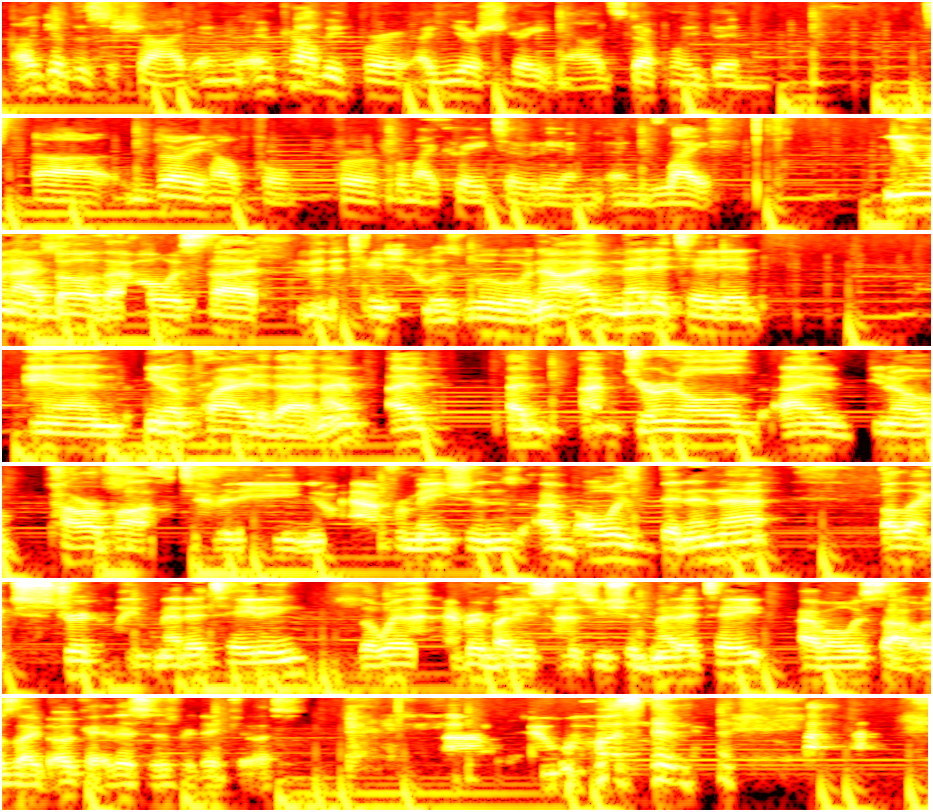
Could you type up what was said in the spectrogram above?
I'll give this a shot, and and probably for a year straight now, it's definitely been uh, very helpful for for my creativity and, and life you and I both, I've always thought meditation was woo woo. Now I've meditated and, you know, prior to that, and I've, I've, I've, I've journaled, I've, you know, power positivity, you know, affirmations. I've always been in that. But like strictly meditating, the way that everybody says you should meditate, I've always thought was like, okay, this is ridiculous. Um, it wasn't.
